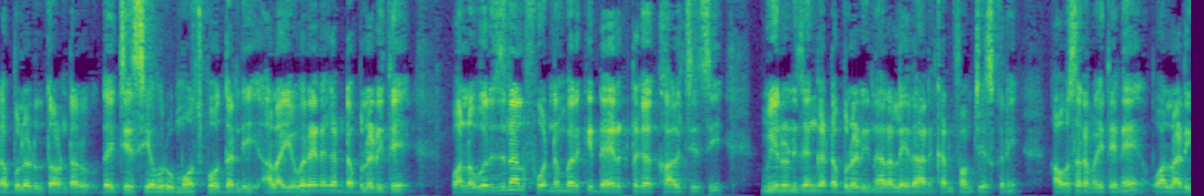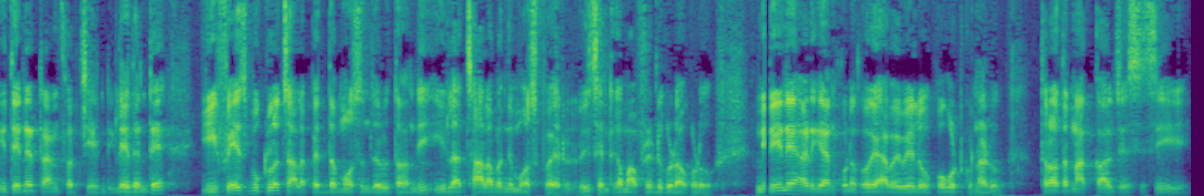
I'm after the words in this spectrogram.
డబ్బులు అడుగుతూ ఉంటారు. దయచేసి ఎవరు మోసపోవద్దండి. అలా ఎవరైనా కానీ డబ్బులు అడిగితే వాళ్ళ ఒరిజినల్ ఫోన్ నెంబర్కి డైరెక్ట్గా కాల్ చేసి మీరు నిజంగా డబ్బులు అడిగినారా లేదా అని కన్ఫర్మ్ చేసుకుని అవసరమైతేనే వాళ్ళు అడిగితేనే ట్రాన్స్ఫర్ చేయండి. లేదంటే ఈ ఫేస్బుక్లో చాలా పెద్ద మోసం జరుగుతోంది. ఇలా చాలామంది మోసపోయారు. రీసెంట్గా మా ఫ్రెండ్ కూడా ఒకడు నేనే అడిగా అనుకుని ఒక యాభై వేలు పోగొట్టుకున్నాడు. తర్వాత నాకు కాల్ చేసేసి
